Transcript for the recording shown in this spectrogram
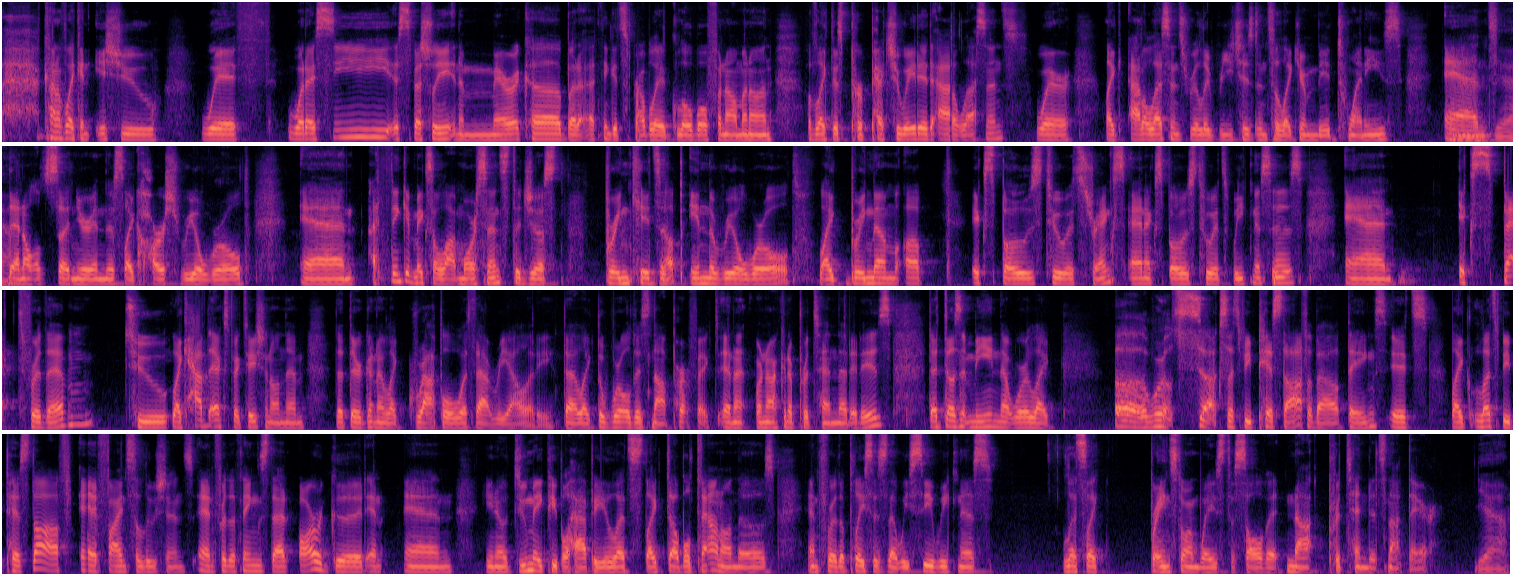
kind of like an issue with what I see, especially in America, but I think it's probably a global phenomenon of like this perpetuated adolescence where like adolescence really reaches into like your mid 20s and mm, yeah. then all of a sudden you're in this like harsh real world. And I think it makes a lot more sense to just bring kids up in the real world, like bring them up exposed to its strengths and exposed to its weaknesses and expect for them to like have the expectation on them that they're going to like grapple with that reality that like the world is not perfect and uh, we're not going to pretend that it is. That doesn't mean that we're like oh the world sucks let's be pissed off about things. It's like let's be pissed off and find solutions. And for the things that are good and and you know do make people happy let's like double down on those. And for the places that we see weakness let's like brainstorm ways to solve it not pretend it's not there yeah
